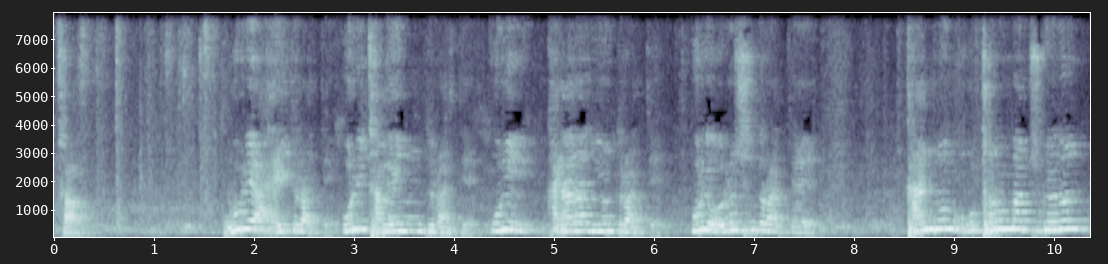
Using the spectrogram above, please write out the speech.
자, 우리 아이들한테, 우리 장애인들한테, 우리 가난한 이웃들한테, 우리 어르신들한테 단돈 5천 원만 주면은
